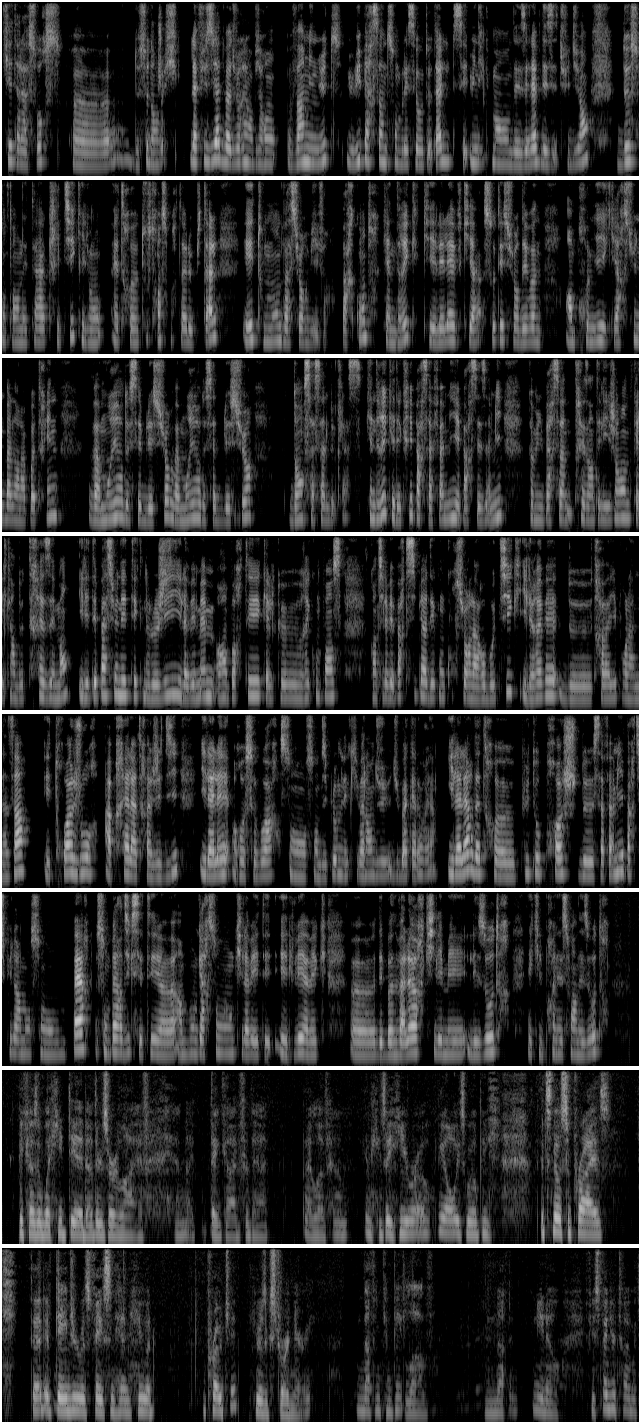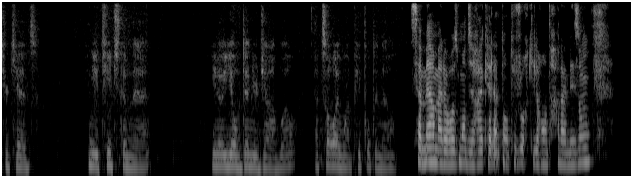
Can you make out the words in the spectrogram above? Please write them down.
qui est à la source euh, de ce danger. La fusillade va durer environ 20 minutes, 8 personnes sont blessées au total, c'est uniquement des élèves, des étudiants, deux sont en état critique, ils vont être tous transportés à l'hôpital et tout le monde va survivre. Par contre, Kendrick, qui est l'élève qui a sauté sur Devon en premier et qui a reçu une balle dans la poitrine, va mourir de ses blessures, va mourir de cette blessure dans sa salle de classe. Kendrick est décrit par sa famille et par ses amis comme une personne très intelligente, quelqu'un de très aimant. Il était passionné de technologie, il avait même remporté quelques récompenses quand il avait participé à des concours sur la robotique. Il rêvait de travailler pour la NASA, et trois jours après la tragédie, il allait recevoir son, diplôme, l'équivalent du, baccalauréat. Il a l'air d'être euh, plutôt proche de sa famille, particulièrement son père. Son père dit que c'était euh, un bon garçon, qu'il avait été élevé avec euh, des bonnes valeurs, qu'il aimait les autres et qu'il prenait soin des autres. Because of what he did, others are alive, and I thank God for that. I love him, and he's a hero. He always will be. It's no surprise. That if danger was facing him, he would approach it. He was extraordinary. Nothing can beat love. Nothing. You know, if you spend your time with your kids and you teach them that, you know, you'll have done your job well. That's all I want people to know. Sa mère, malheureusement, dira qu'elle attend toujours qu'il rentre à la maison.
